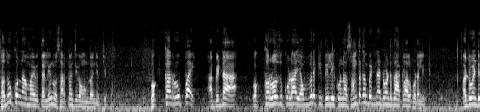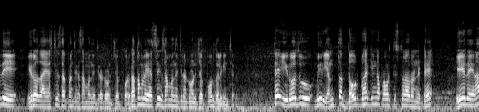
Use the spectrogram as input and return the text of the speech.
చదువుకున్న అమ్మాయి తల్లి నువ్వు సర్పంచ్గా ఉండు అని చెప్పి చెప్పాను ఒక్క రూపాయి ఆ బిడ్డ ఒక్క రోజు కూడా ఎవ్వరికి తెలియకుండా సంతకం పెట్టినటువంటి దాఖలాలు కూడా లేవు. అటువంటిది ఈరోజు ఆ ఎస్టీ సర్పంచ్కి సంబంధించినటువంటి చెక్ గతంలో ఎస్సీకి సంబంధించినటువంటి చెక్ పవర్ తొలగించారు. అంటే ఈరోజు మీరు ఎంత దౌర్భాగ్యంగా ప్రవర్తిస్తున్నారు అంటే ఏదైనా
